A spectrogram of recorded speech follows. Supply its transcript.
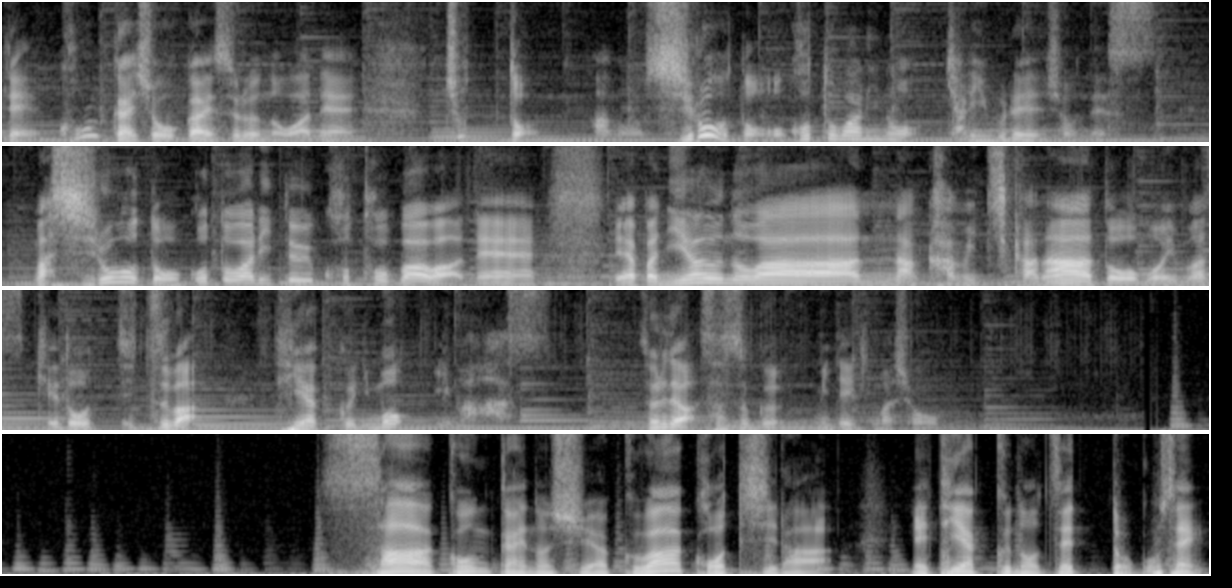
で、今回紹介するのはね、ちょっと、あの、素人お断りのキャリブレーションです。まあ、素人お断りという言葉はね、やっぱ似合うのは中道かなと思いますけど、実はティアックにもいます。それでは早速見ていきましょう。さあ、今回の主役はこちら。えティアックの Z5000。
